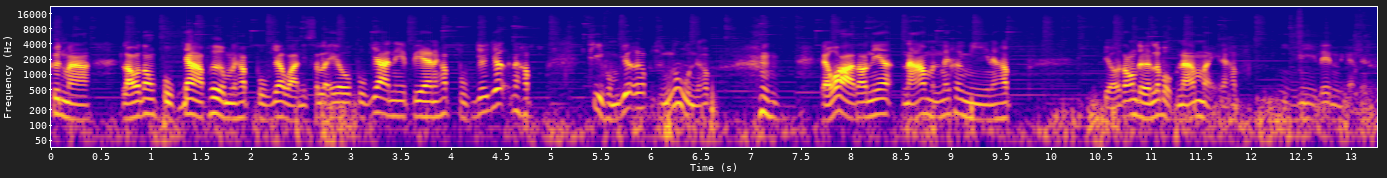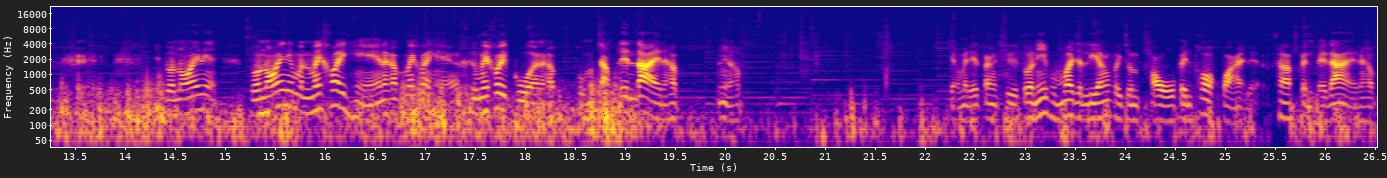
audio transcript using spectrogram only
ขึ้นมา เราก็ต้องปลูกหญ้าเพิ่มนะครับ ปลูกหญ้าหวานอิสราเอล ปลูกหญ้าเนเปียนะครับ ปลูกเยอะๆนะครับ ที่ผมเยอะครับถึงนู่นนะครับ แต่ว่าตอนนี้น้ำมันไม่ค่อยมีนะครับ เดี๋ยวต้องเดินระบบน้ำใหม่นะครับ นี่นี่เล่นกันตัวน้อยเนี่ย ตัวน้อยเนี่ยมันไม่ค่อยแหนะครับ ไม่ค่อยแหก็คือไม่ค่อยกลัวนะครับ ผมจับเล่นได้นะครับ เนี่ยครับ ยังไม่ได้ตั้งชื่อ ตัวนี้ผมว่าจะเลี้ยงไปจนโตเป็นพ่อควายเลยถ้าเป็นไปได้นะครับ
